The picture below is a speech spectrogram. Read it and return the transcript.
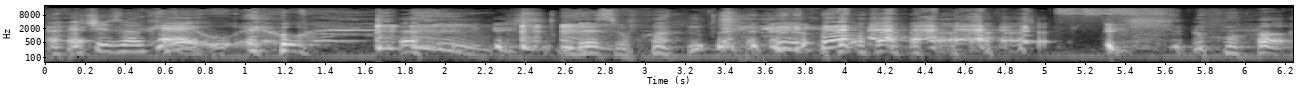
It's just okay. this one. well,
